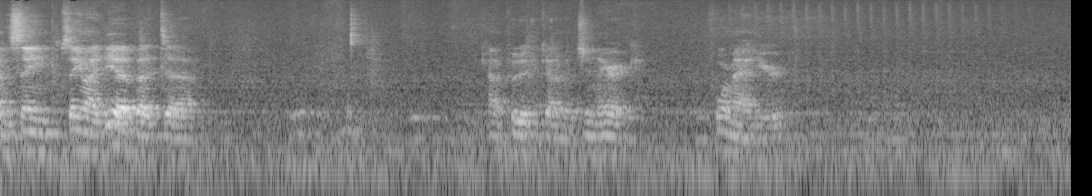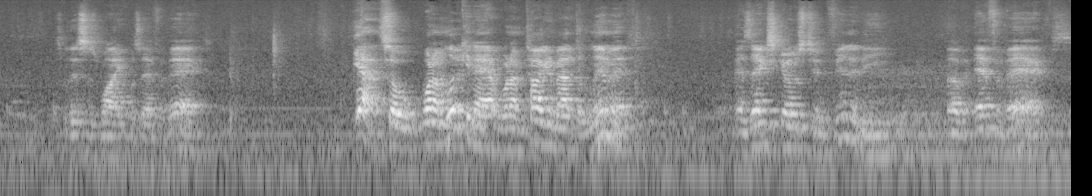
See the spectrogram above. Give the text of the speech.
of the same, same idea, but uh, kind of put it in kind of a generic format here. So this is y equals f of x. Yeah, so what I'm looking at, when I'm talking about the limit as x goes to infinity of f of x,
